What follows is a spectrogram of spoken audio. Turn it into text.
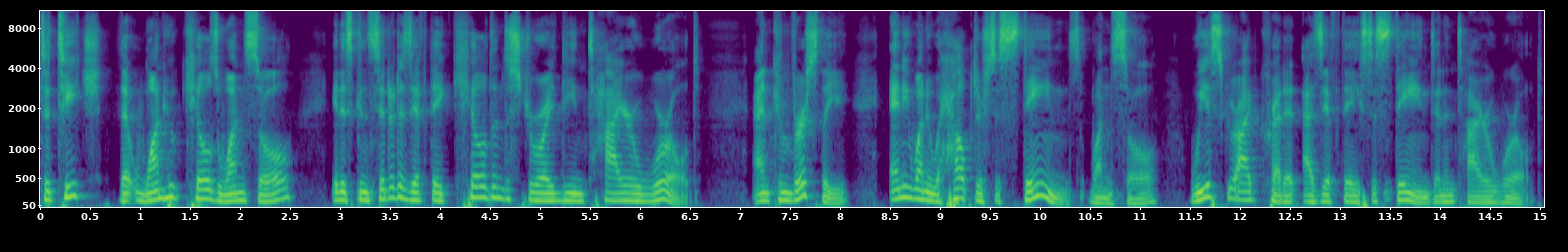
to teach that one who kills one soul, it is considered as if they killed and destroyed the entire world. And conversely, anyone who helped or sustains one soul, we ascribe credit as if they sustained an entire world,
